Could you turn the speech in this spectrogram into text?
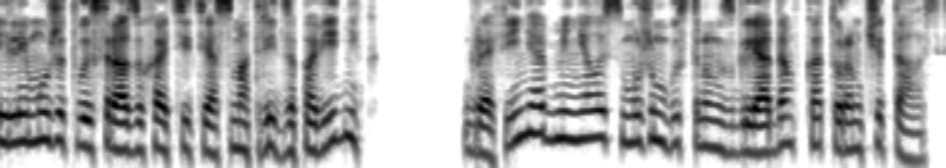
Или, может, вы сразу хотите осмотреть заповедник?» Графиня обменялась с мужем быстрым взглядом, в котором читалось.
